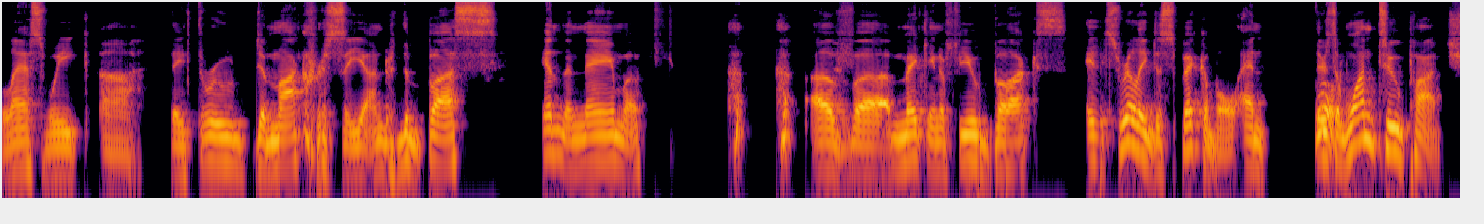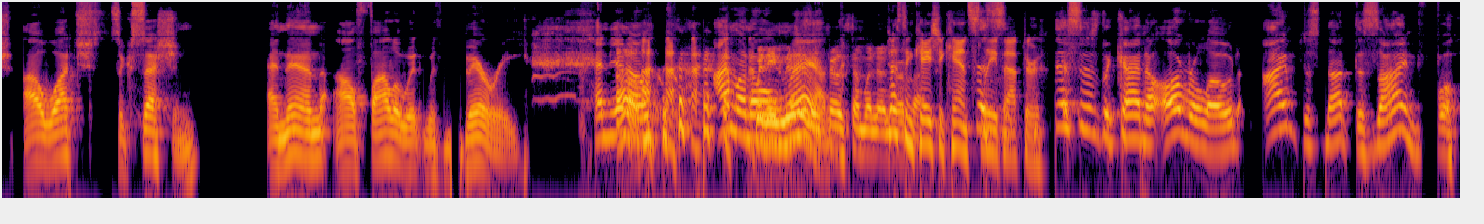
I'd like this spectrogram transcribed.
last week, uh, they threw democracy under the bus in the name of of uh, making a few bucks. It's really despicable. And there's a one-two punch. I'll watch Succession, and then I'll follow it with Barry. And you know, I'm an When they old man. throw someone under Just in bus. case you can't This sleep is- after. This is the kind of overload I'm just not designed for.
